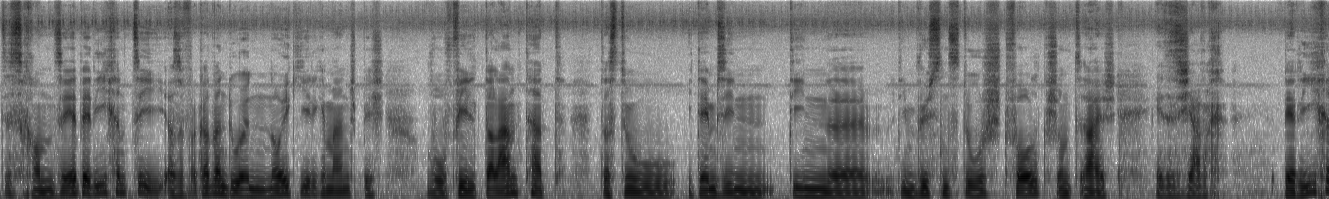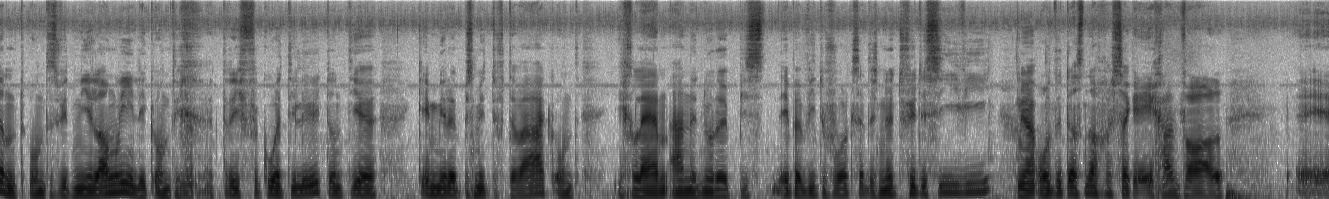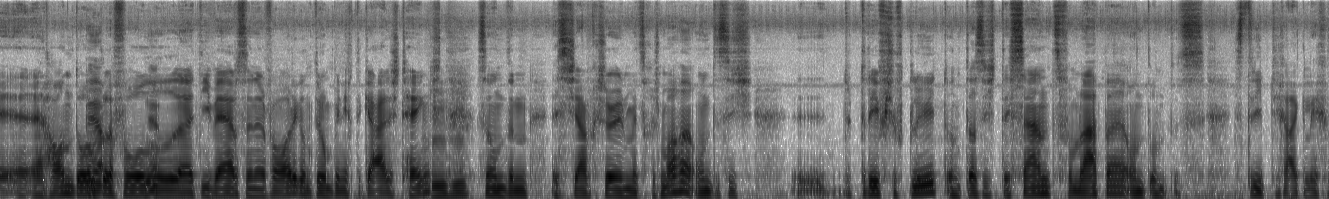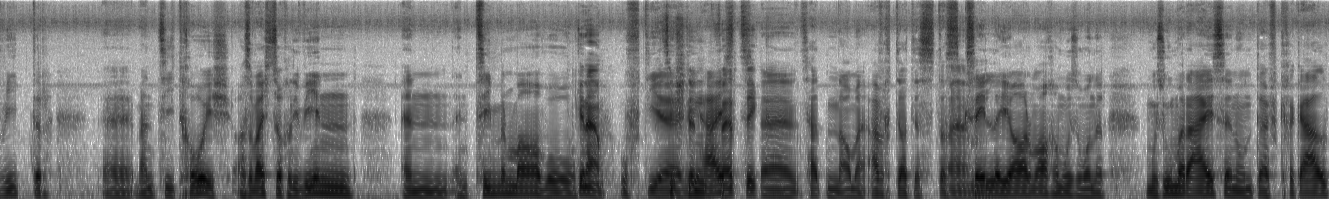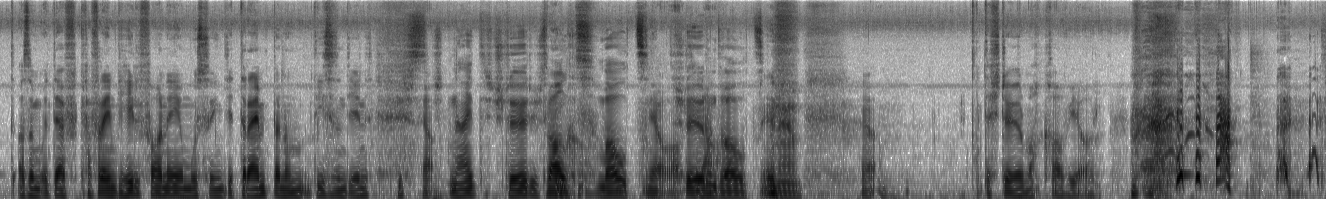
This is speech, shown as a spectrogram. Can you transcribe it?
das kann sehr bereichernd sein. Also gerade wenn du ein neugieriger Mensch bist, der viel Talent hat, dass du in dem Sinn dein, äh, deinem Wissensdurst folgst und sagst, ja, das ist einfach bereichernd und es wird nie langweilig. Und ich treffe gute Leute und die geben mir etwas mit auf den Weg. Und ich lerne auch nicht nur etwas, eben wie du vorher gesagt hast, nicht für den CV ja. oder das nachher sagen, ich habe im Fall äh, eine Handorgel Ja, voll äh, diversen Erfahrungen und darum bin ich der geilste Hengst, Mhm. sondern es ist einfach schön, wenn du es machen. Kannst und es ist, äh, du triffst auf die Leute und das ist die Essenz vom Leben. Und, und es, es treibt dich eigentlich weiter, äh, wenn die Zeit gekommen ist. Also weißt du, so ein bisschen wie ein, ein, ein Zimmermann, wo Genau. auf die, Es ist wie heisst äh, es hat einen Namen, einfach da das, das Ähm. Gesellenjahr machen muss, wo er muss umreisen und darf kein Geld, also darf keine fremde Hilfe annehmen und muss irgendwie trampen und dieses und jenes. Ist, Ja. Nein, das ist Stör. Ist Walz. Walz. Ja, Stör genau. und Walz, genau. Der Stör macht Kaviar.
